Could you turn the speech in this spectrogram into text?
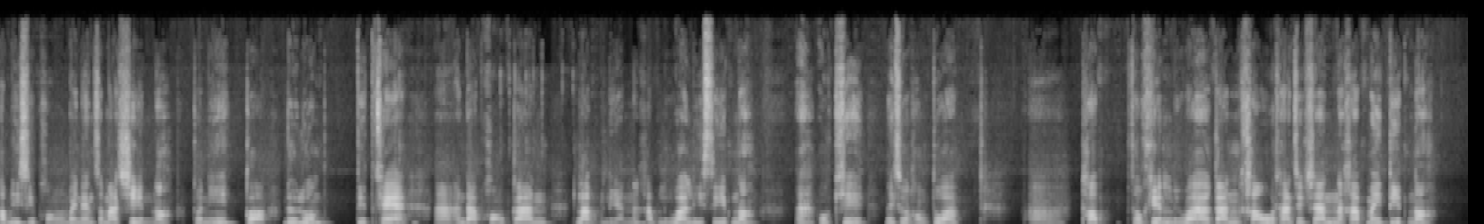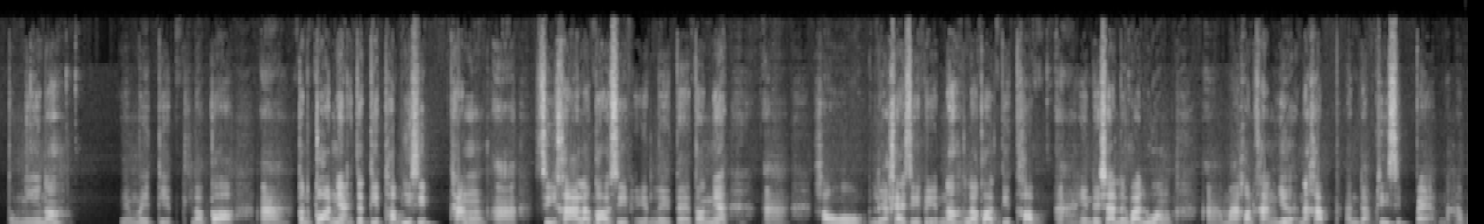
ท็อป 20 ของ Binance Smart Chain เนาะตัวนี้ก็โดยรวมติดแค่อ่าอันดับของการรับเหรียญนะครับ หรือว่า receive เนาะอะโอเค ในส่วนของตัวอ่าท็อปโทเค็นหรือว่าการเขา transaction นะครับ ไม่ติดเนาะตรงนี้เนาะ ยังไม่ติดแล้วก็อ่าก่อนๆเนี่ยจะติดท็อป 20 ทั้งอ่าซีคาแล้วก็ซีเพนเลย แต่ตอนเนี้ยอ่าเขาเหลือแค่ซีเพนเนาะแล้วก็ติดท็อปอ่าเห็นได้ชัดเลยว่าล่วงอ่ามาค่อนข้างเยอะนะครับ อันดับที่ 18 นะครับ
